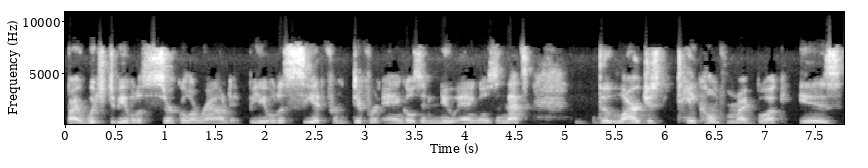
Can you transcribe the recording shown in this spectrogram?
by which to be able to circle around it, be able to see it from different angles and new angles. And that's the largest take home from my book is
